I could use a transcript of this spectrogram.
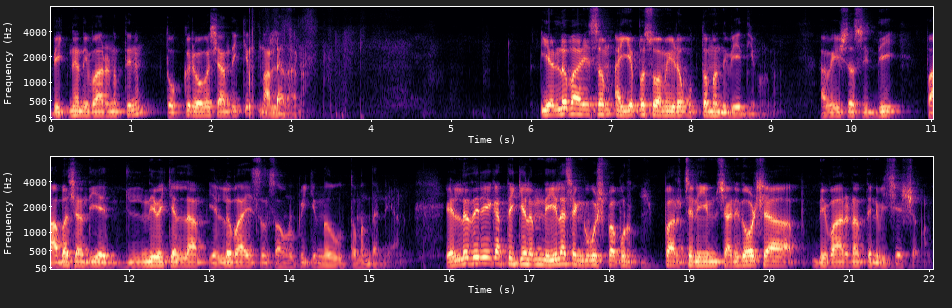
വിഘ്ന നിവാരണത്തിനും ത്വക്ക് രോഗശാന്തിക്കും നല്ലതാണ്. എള്ളു പായസം അയ്യപ്പസ്വാമിയുടെ ഉത്തമ നിവേദ്യമാണ് അഭീഷ്ടസിദ്ധി പാപശാന്തി എന്നിവയ്ക്കെല്ലാം എള്ളു പായസം സമർപ്പിക്കുന്നത് ഉത്തമം തന്നെയാണ്. എള്ളുതിരി കത്തിക്കലും നീലശംഖുപുഷ്പ പുഷ്പാർച്ചനയും ശനിദോഷ നിവാരണത്തിന് വിശേഷമാണ്.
